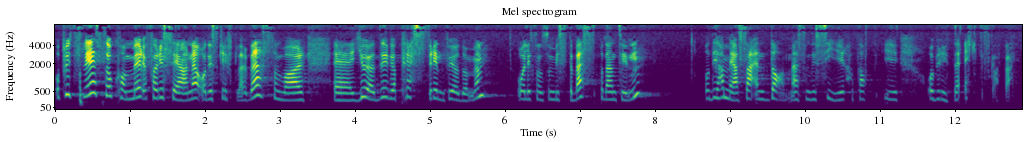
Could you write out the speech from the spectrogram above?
Og Plutselig så kommer fariseerne og de skriftlærde, som var eh, jøder, vi har prester innenfor jødedommen, og litt sånn som visste best på den tiden. Og de har med seg en dame som de sier har tatt i å bryte ekteskapet.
